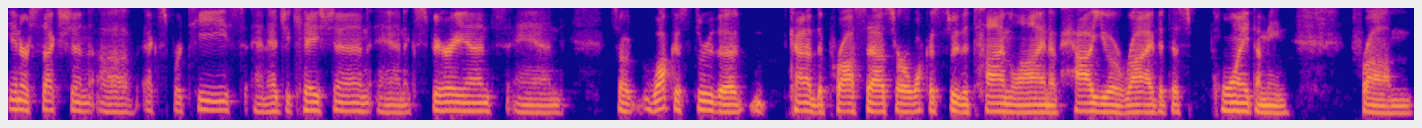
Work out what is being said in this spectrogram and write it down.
intersection of expertise and education and experience and so walk us through the kind of the process or walk us through the timeline of how you arrived at this point. I mean from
